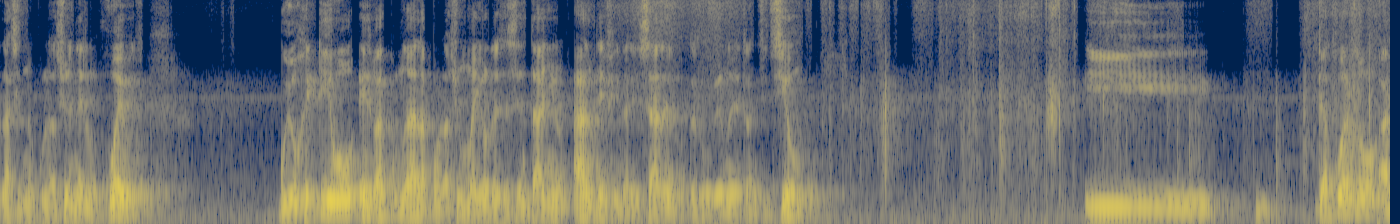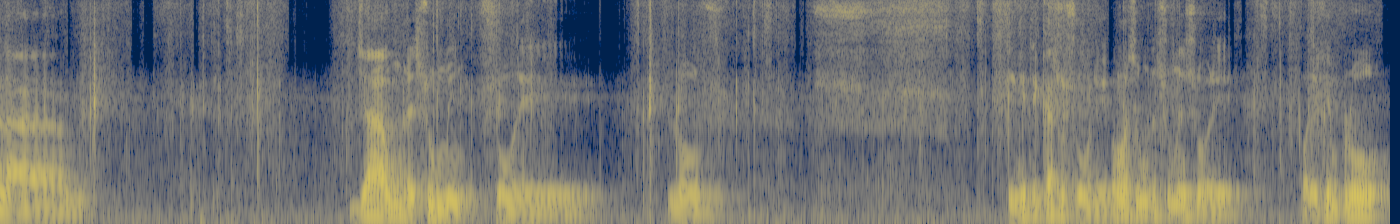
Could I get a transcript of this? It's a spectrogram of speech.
las inoculaciones los jueves, cuyo objetivo es vacunar a la población mayor de 60 años antes de finalizar el, el gobierno de transición. Y de acuerdo a la ya un resumen sobre los, en este caso sobre, vamos a hacer un resumen sobre, por ejemplo,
